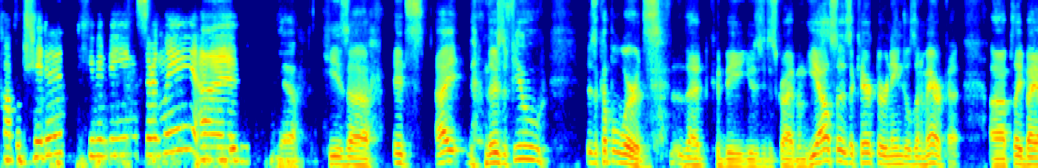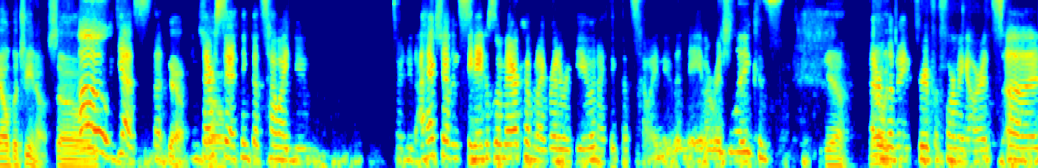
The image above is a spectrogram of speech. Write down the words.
complicated human being, certainly. Uh, yeah, he's uh, it's I. There's a few. There's a couple words that could be used to describe him. He also is a character in Angels in America, uh, played by Al Pacino. So. Oh yes, that, yeah. So. I think that's how I knew. I knew. I actually haven't seen Angels of America, but I read a review, and I think that's how I knew the name originally. Because. Yeah. Better no, living through performing arts. Uh,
